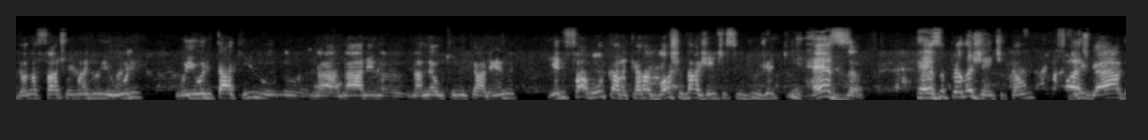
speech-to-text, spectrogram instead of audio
Dona Fátima, mãe do Yuri. O Yuri tá aqui no, no na, na, arena, na Neoquímica Arena. E ele falou, cara, que ela gosta da gente assim, de um jeito que reza, reza pela gente. Então, obrigado.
